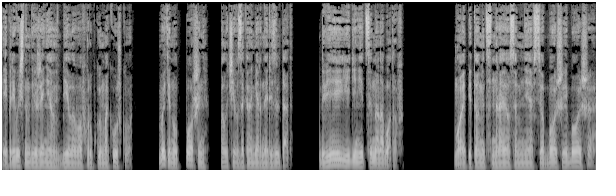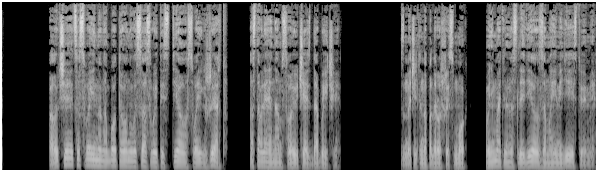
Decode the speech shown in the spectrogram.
и привычным движением вбил его в хрупкую макушку, вытянул поршень, получив закономерный результат — две единицы наноботов. Мой питомец нравился мне все больше и больше. Получается, свои наноботы он высасывает из тел своих жертв, оставляя нам свою часть добычи. Значительно подросший смог внимательно следил за моими действиями,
